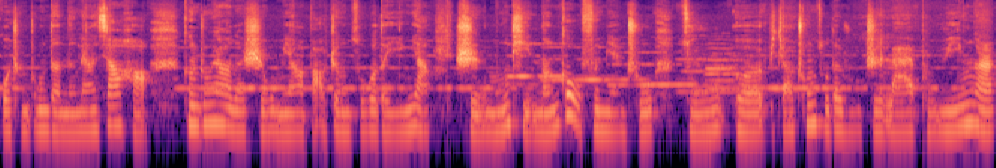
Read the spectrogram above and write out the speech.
过程中的能量消耗，更重要的是我们要保证足够的营养，使母体能够分娩出足呃比较充足的乳汁来哺育婴儿。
